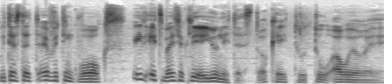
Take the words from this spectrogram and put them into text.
We test that everything works. It, it's basically a unit test, okay, to to our uh,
